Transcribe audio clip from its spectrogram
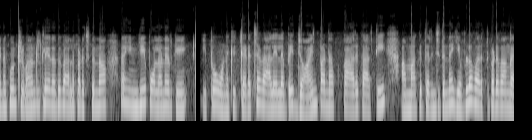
எனக்கும் ட்ரிவாண்டத்தில் ஏதாவது வேலை கிடச்சிதுன்னா நான் இங்கேயே போகலான்னு இருக்கேன். இப்போ உனக்கு கிடைச்ச வேலையில போய் ஜாயின் பண்ண பாரு கார்த்தி. அம்மாக்கு தெரிஞ்சதுன்னா எவ்வளோ வருத்தப்படுவாங்க.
